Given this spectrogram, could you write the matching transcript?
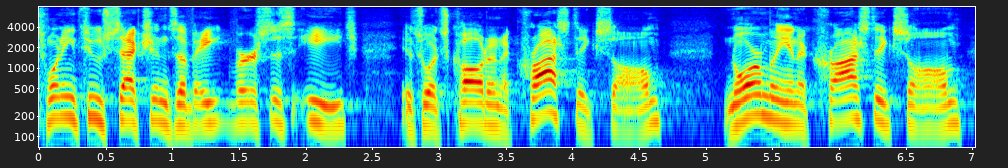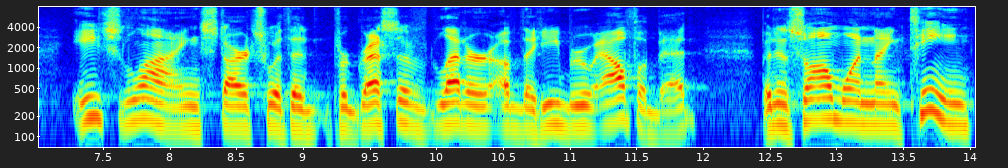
22 sections of eight verses each. It's what's called an acrostic psalm. Normally, an acrostic psalm, each line starts with a progressive letter of the Hebrew alphabet. But in Psalm 119,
